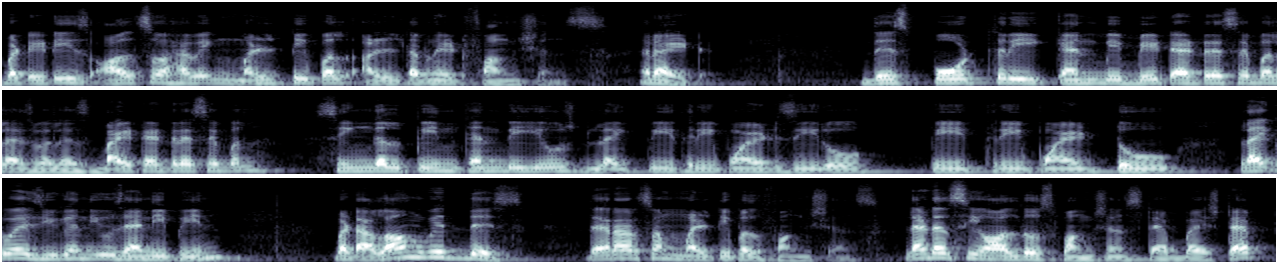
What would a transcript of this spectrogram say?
but it is also having multiple alternate functions, right. This port 3 can be bit addressable as well as byte addressable. Single pin can be used like P3.0, P3.2. Likewise, you can use any pin. But along with this, there are some multiple functions. Let us see all those functions step by step.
